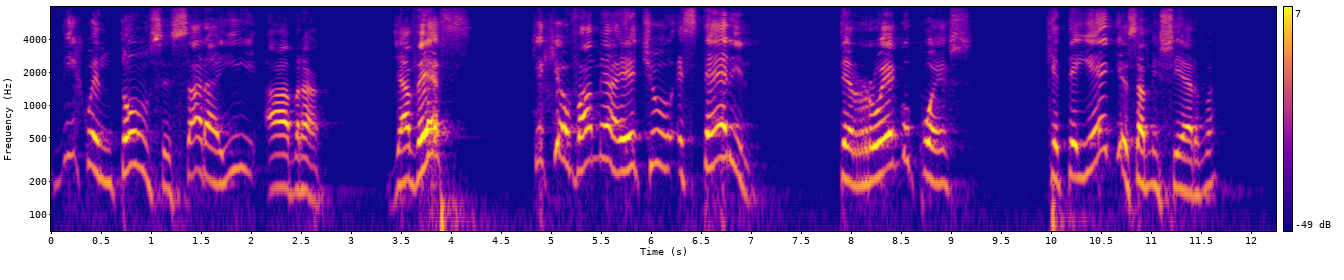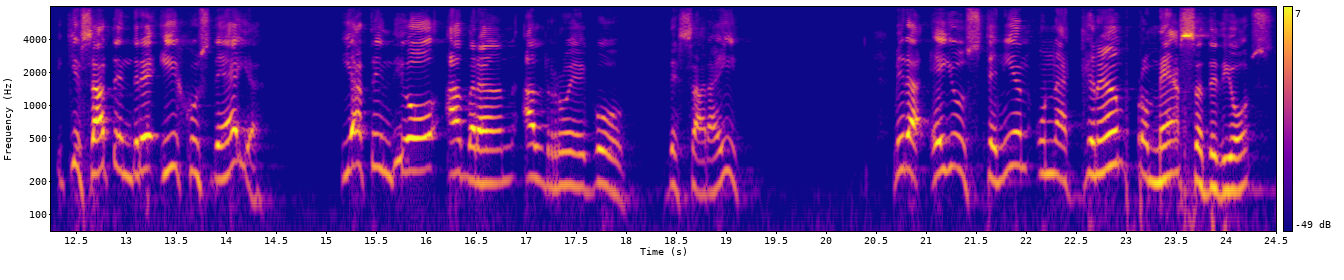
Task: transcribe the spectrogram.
Dijo entonces Saraí a Abraham: Ya ves que Jehová me ha hecho estéril. Te ruego pues que te llegues a mi sierva y quizá tendré hijos de ella. Y atendió Abraham al ruego de Saraí. Mira, ellos tenían una gran promesa de Dios.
